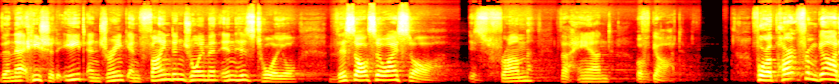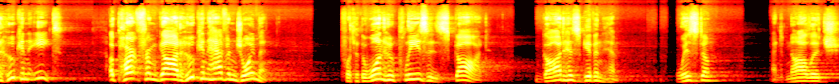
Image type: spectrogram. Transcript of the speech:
than that he should eat and drink and find enjoyment in his toil. This also I saw is from the hand of God. For apart from God, who can eat? Apart from God, who can have enjoyment? For to the one who pleases God, God has given him wisdom and knowledge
